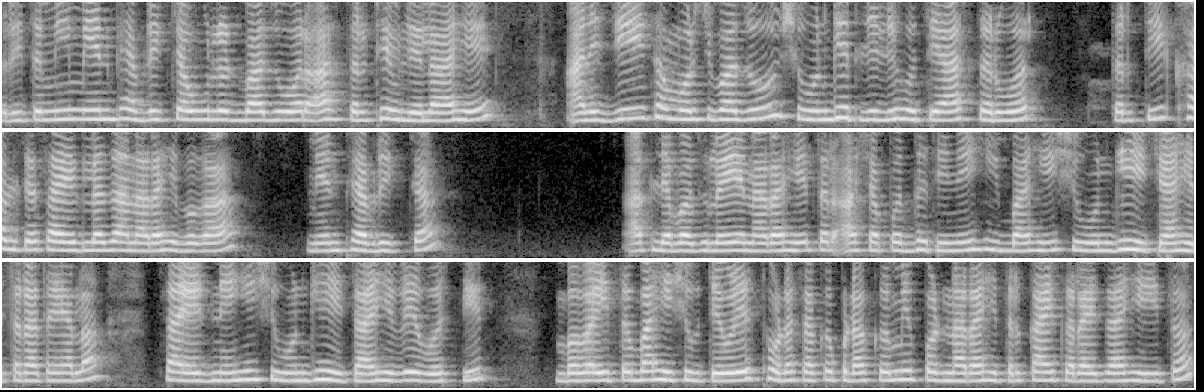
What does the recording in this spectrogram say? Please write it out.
तर इथं मी मेन फॅब्रिकच्या उलट बाजूवर अस्तर ठेवलेलं आहे. आणि जी समोरची बाजू शिवून घेतलेली होती अस्तरवर तर ती खालच्या साईडला जाणार आहे बघा मेन फॅब्रिकच्या आतल्या बाजूला येणार आहे तर अशा पद्धतीने ही बाही शिवून घ्यायची आहे. तर आता याला साईडनेही शिवून घ्यायचं आहे व्यवस्थित. बघा इथं बाही शिवते वेळेस थोडासा कपडा कमी पडणार आहे. तर काय करायचं आहे इथं?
